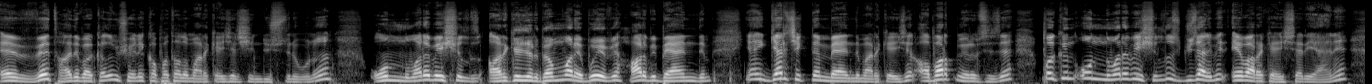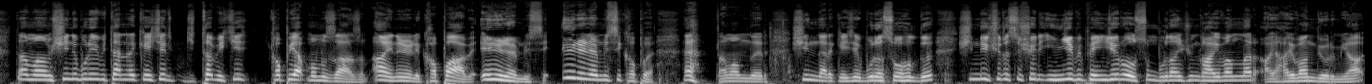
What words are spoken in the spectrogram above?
Evet hadi bakalım şöyle kapatalım arkadaşlar şimdi üstünü bunun. 10 numara 5 yıldız. Arkadaşlar ben var ya bu evi harbi beğendim. Yani gerçekten beğendim arkadaşlar. Abartmıyorum size. Bakın 10 numara 5 yıldız güzel bir ev arkadaşlar yani. Tamam şimdi buraya bir tane arkadaşlar tabii ki kapı yapmamız lazım. Aynen öyle kapı abi. En önemlisi. En önemlisi kapı. Heh tamamdır. Şimdi arkadaşlar burası oldu. Şimdi şurası şöyle ince bir pencere olsun. Buradan çünkü hayvanlar ay hayvan diyorum ya.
